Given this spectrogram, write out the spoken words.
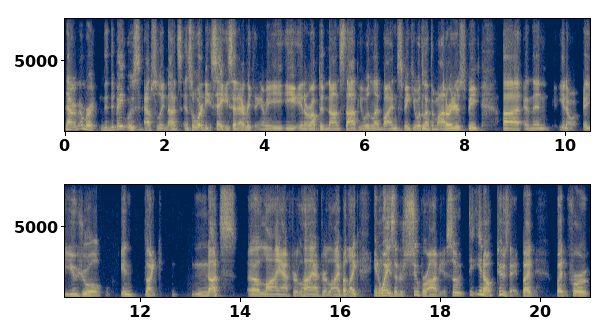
Now, remember, the debate was absolutely nuts. And so what did he say? He said everything. I mean, he, he interrupted nonstop. He wouldn't let Biden speak, he wouldn't let the moderators speak. Uh, and then, you know, a usual in like nuts uh, lie after lie after lie, but like in ways that are super obvious. So, you know, Tuesday. But but for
